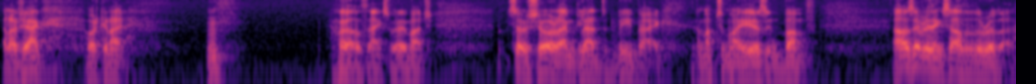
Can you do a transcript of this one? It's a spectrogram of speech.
Hello, Jack. What can I. Hmm? Well, thanks very much. Not so sure I'm glad to be back. I'm up to my ears in bump. How's everything south of the river?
